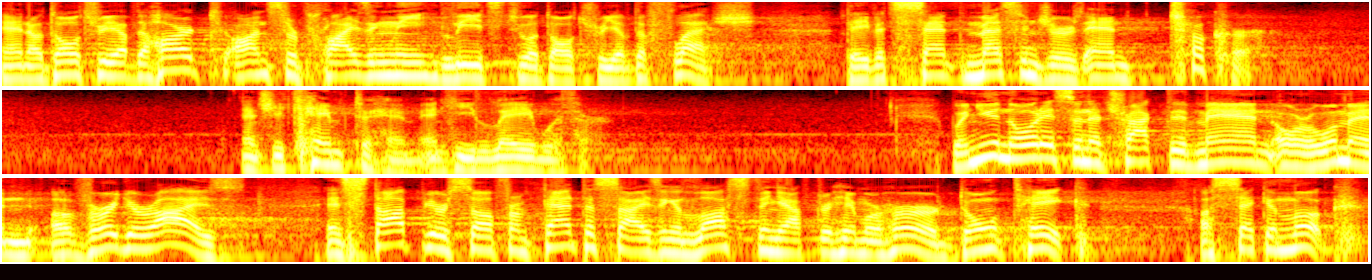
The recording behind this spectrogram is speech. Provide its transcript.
And adultery of the heart, unsurprisingly, leads to adultery of the flesh. David sent messengers and took her. And she came to him, and he lay with her. When you notice an attractive man or a woman, avert your eyes and stop yourself from fantasizing and lusting after him or her. Don't take a second look.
